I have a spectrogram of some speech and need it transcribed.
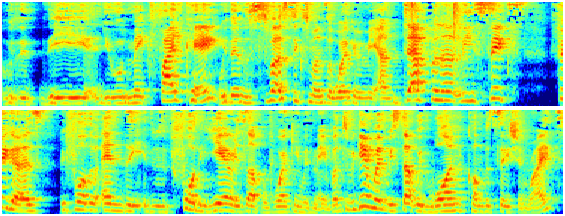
The, the you would make 5k within the first six months of working with me, and definitely six figures before the end the before the year is up of working with me. But to begin with, we start with one conversation, right?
